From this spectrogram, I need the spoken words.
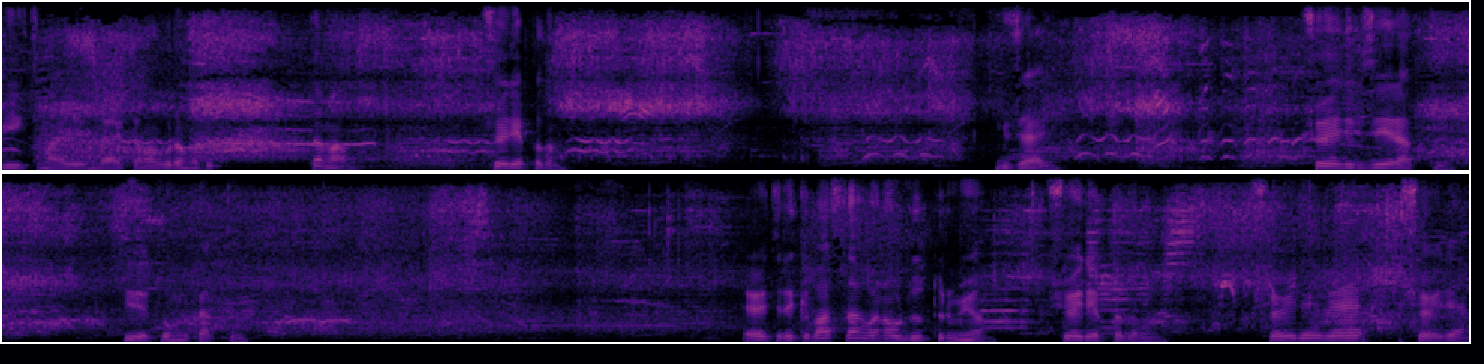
Bir ihtimal dedim belki ama vuramadık. Tamam. Şöyle yapalım. Güzel. Şöyle de bir zehir attım. Bir de tomruk attım. Evet rakip asla bana vurdurtmuyor. Şöyle yapalım. Şöyle ve şöyle.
